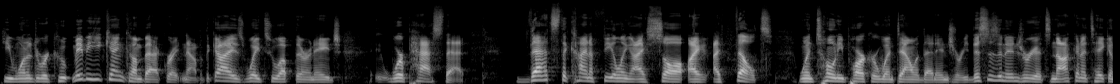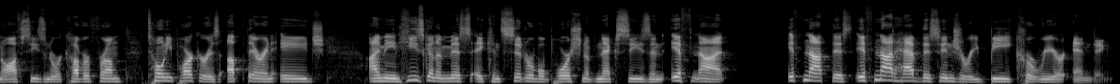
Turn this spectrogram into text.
he wanted to recoup. Maybe he can come back right now, but the guy is way too up there in age. We're past that. That's the kind of feeling I saw, I, I felt when Tony Parker went down with that injury. This is an injury it's not going to take an offseason to recover from. Tony Parker is up there in age. I mean, he's going to miss a considerable portion of next season, if not, if not this, if not have this injury be career ending.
